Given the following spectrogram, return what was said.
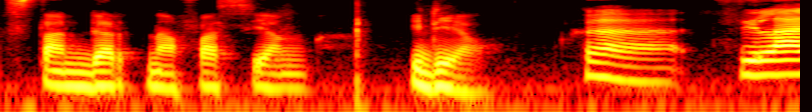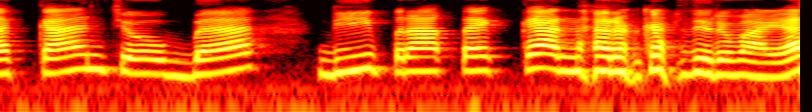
standar nafas yang ideal. Wah, silakan coba dipraktekkan Harokers di rumah ya.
